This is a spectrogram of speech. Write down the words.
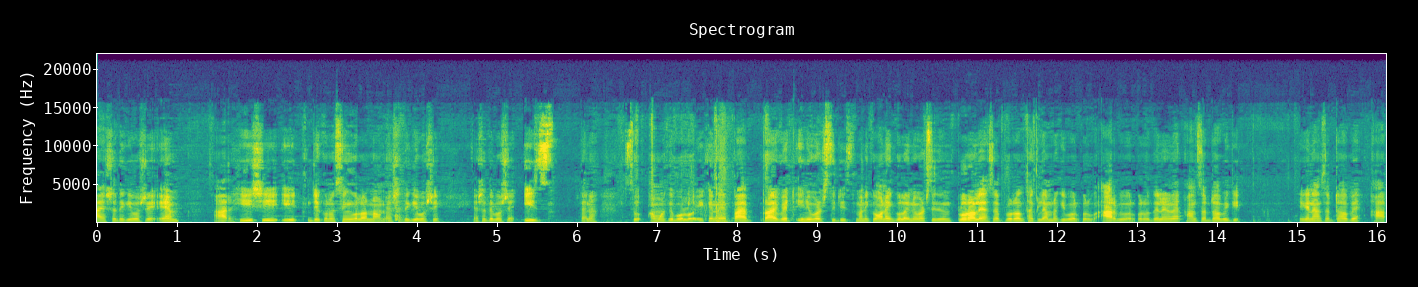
আয়ের সাথে কি বসে? এম আর হি সি ইট যে কোনো সিঙ্গুলার নাউন এর সাথে কি বসে এর সাথে বসে ইজ তাই না? তো আমাকে বলো, এখানে প্রাইভেট ইউনিভার্সিটিস মানে কি অনেকগুলো ইউনিভার্সিটি প্লোরালে আছে প্লোরাল থাকলে আমরা কি ব্যবহার করব? আর ব্যবহার করব। তাহলে আনসারটা হবে কি? এখানে আনসারটা হবে আর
